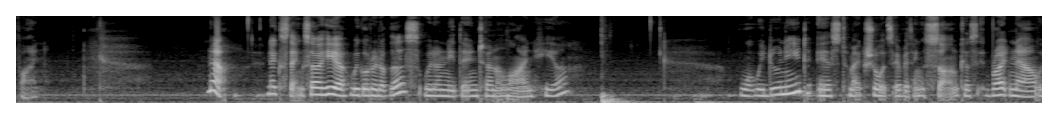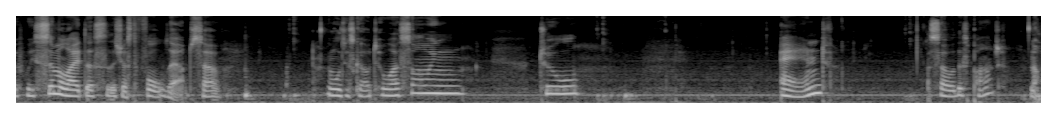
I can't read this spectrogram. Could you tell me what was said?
fine. Now next thing. So here we got rid of this. We don't need the internal line here what we do need is to make sure it's everything sewn because right now if we simulate this it just falls out. So we'll just go to our sewing tool and sew this part. No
